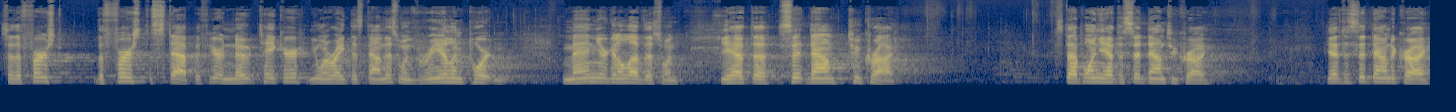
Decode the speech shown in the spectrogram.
So the first the first step, if you're a note taker, you want to write this down. This one's real important. Men, you're going to love this one. You have to sit down to cry. Step 1, you have to sit down to cry. You have to sit down to cry.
